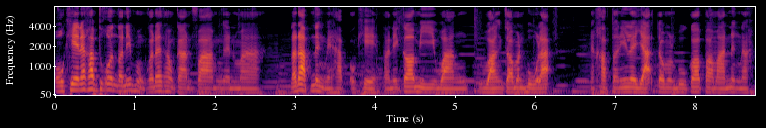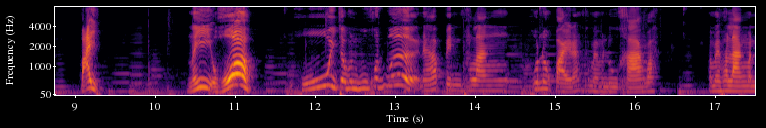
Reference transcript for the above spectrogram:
โอเคนะครับทุกคนตอนนี้ผมก็ได้ทำการฟาร์มเงินมาระดับหนึ่งนะครับโอเค ตอนนี้ก็มีวางวางจอมันบูละนะครับตอนนี้ระยะจอมันบูก็ประมาณหนึ่งนะไป นี่โอ้โหโอ้โหจอมันบูโคตรเวอร์นะครับเป็นพลังพ่นออกไปนะทำไมมันดูค้างวะทำไมพลังมัน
